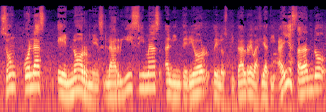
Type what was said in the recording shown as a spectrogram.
Son colas enormes, larguísimas al interior del Hospital Rebagliati. Ahí está dando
